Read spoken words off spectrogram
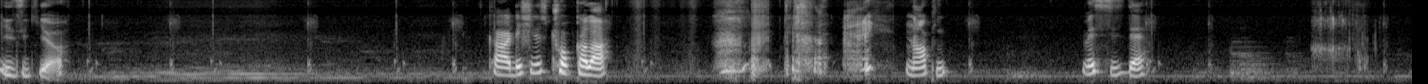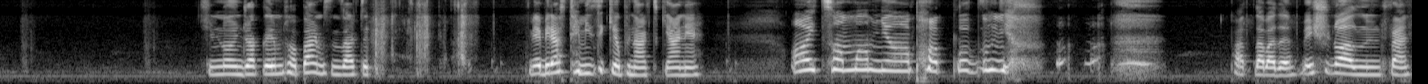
Ezik ya. Kardeşiniz çok kala. ne yapayım? Ve siz de. Şimdi oyuncaklarımı toplar mısınız artık? Ve biraz temizlik yapın artık yani. Ay tamam ya patladın ya. Patlamadı. Ve şunu alın lütfen.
